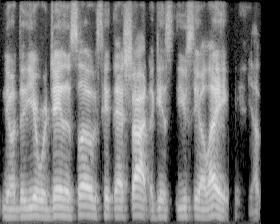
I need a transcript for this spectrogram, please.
you know, the year where Jalen Suggs hit that shot against UCLA. Yep.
